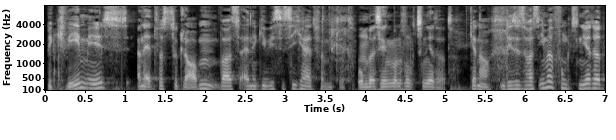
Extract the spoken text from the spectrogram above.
bequem ist, an etwas zu glauben, was eine gewisse Sicherheit vermittelt. Und was irgendwann funktioniert hat. Genau. Und dieses, was immer funktioniert hat,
